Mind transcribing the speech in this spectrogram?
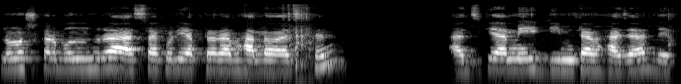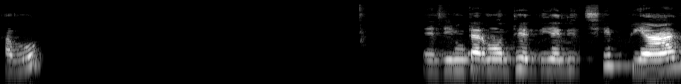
নমস্কার বন্ধুরা, আশা করি আপনারা ভালো আছেন। আজকে আমি এই ডিমটা ভাজা দেখাবো। এই ডিমটার মধ্যে দিয়ে দিচ্ছি পেঁয়াজ,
